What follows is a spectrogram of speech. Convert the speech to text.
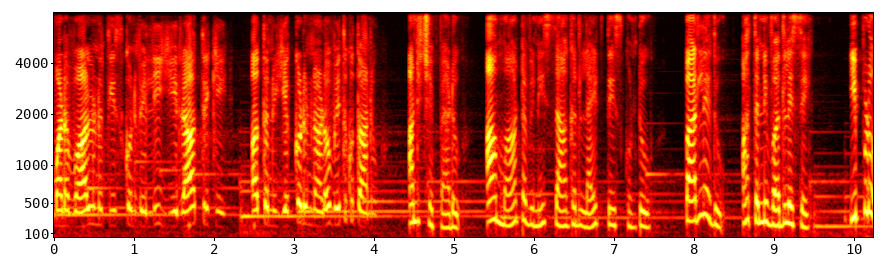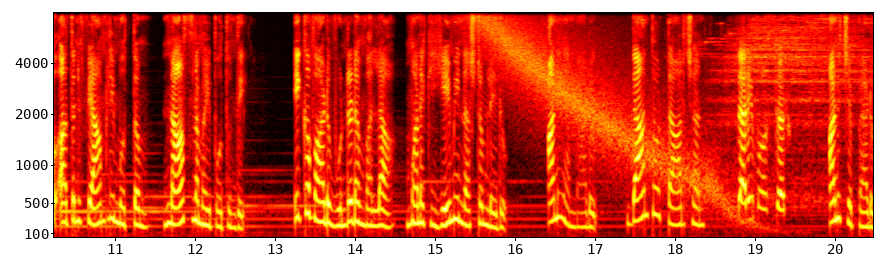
మన వాళ్ళను తీసుకుని వెళ్ళి ఈ రాత్రికి అతను ఎక్కడున్నాడో వెతుకుతాను. అని చెప్పాడు. ఆ మాట విని సాగర్ లైట్ తీసుకుంటూ పర్లేదు అతన్ని వదిలేసేయ్. ఇప్పుడు అతని ఫ్యామిలీ మొత్తం నాశనమైపోతుంది. ఇక వాడు ఉండడం వల్ల మనకి ఏమీ నష్టం లేదు అని అన్నాడు. దాంతో టార్చన్ సరే మాస్టర్ అని చెప్పాడు.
